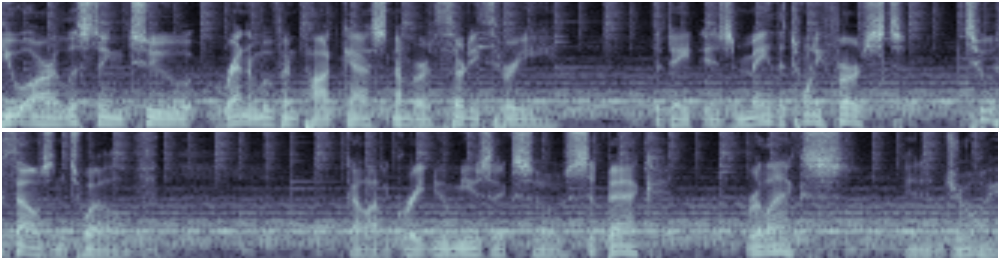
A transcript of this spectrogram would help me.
You are listening to Random Movement Podcast number 33. The date is May the 21st, 2012. Got a lot of great new music, so sit back, relax, and enjoy.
